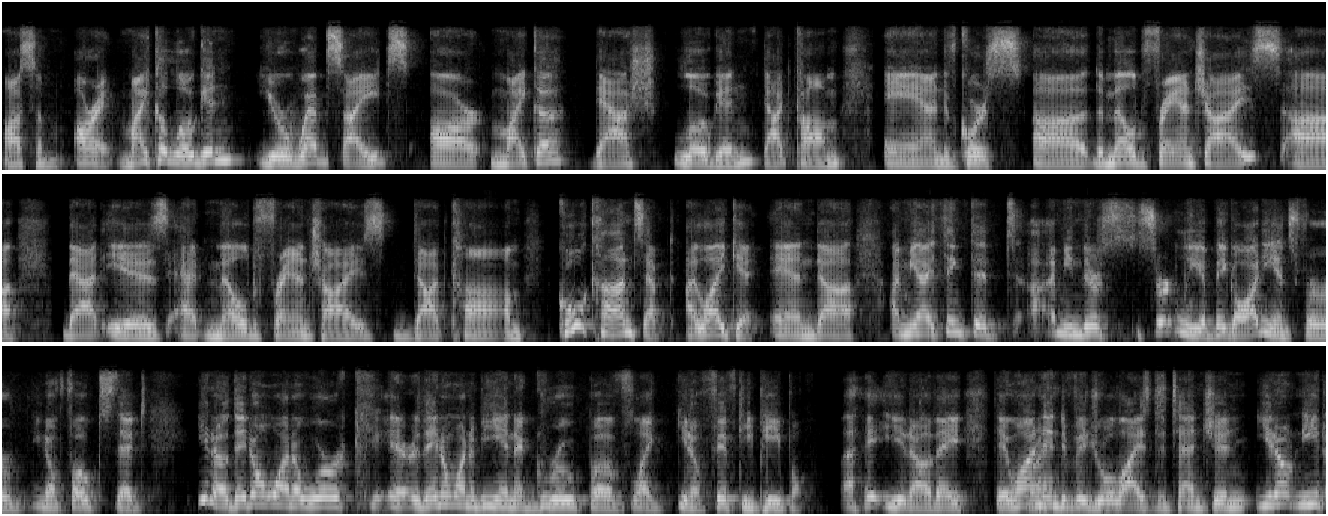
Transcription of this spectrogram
Awesome. All right. Micah Logan, your websites are micah-logan.com. And of course, uh, the Meld franchise, uh, that is at meldfranchise.com. Cool concept. I like it. And uh, I mean, I think that, I mean, there's certainly a big audience for, you know, folks that, you know, they don't want to work or they don't want to be in a group of like, you know, 50 people you know they they want right. individualized attention. You don't need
